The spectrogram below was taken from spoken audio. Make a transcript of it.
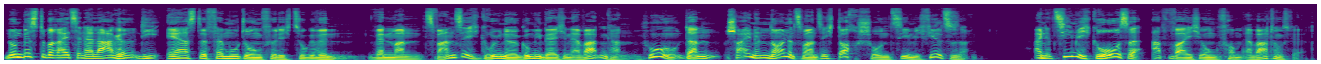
Nun bist du bereits in der Lage, die erste Vermutung für dich zu gewinnen. Wenn man 20 grüne Gummibärchen erwarten kann, puh, dann scheinen 29 doch schon ziemlich viel zu sein. Eine ziemlich große Abweichung vom Erwartungswert.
